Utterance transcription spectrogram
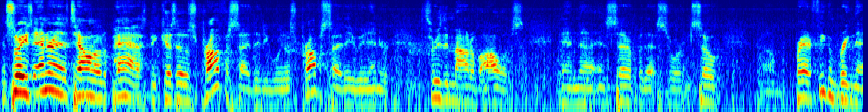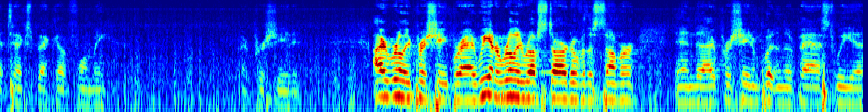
And so he's entering the town on the path because it was prophesied that he would. It was prophesied that he would enter through the Mount of Olives and, uh, and set up of that sort. And so, um, Brad, if you can bring that text back up for me, I appreciate it. I really appreciate Brad. We had a really rough start over the summer, and uh, I appreciate him putting in the past. We uh,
